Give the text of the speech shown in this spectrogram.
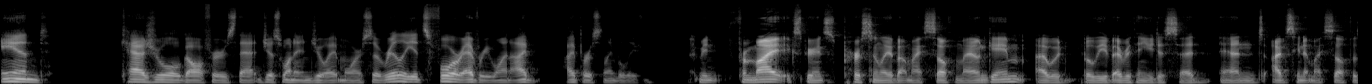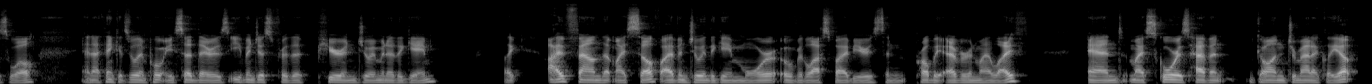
and casual golfers that just want to enjoy it more. So really, it's for everyone. I I personally believe. I mean, from my experience personally about myself and my own game, I would believe everything you just said, and I've seen it myself as well. And I think it's really important you said there is even just for the pure enjoyment of the game. Like I've found that myself, I've enjoyed the game more over the last five years than probably ever in my life and my scores haven't gone dramatically up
